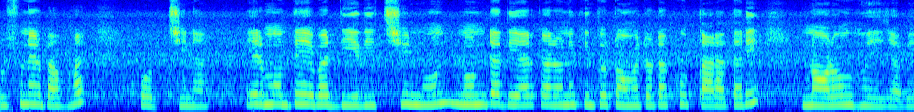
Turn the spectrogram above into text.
রসুনের ব্যবহার করছি না। এর মধ্যে এবার দিয়ে দিচ্ছি নুন। নুনটা দেওয়ার কারণে কিন্তু টমেটোটা খুব তাড়াতাড়ি নরম হয়ে যাবে।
